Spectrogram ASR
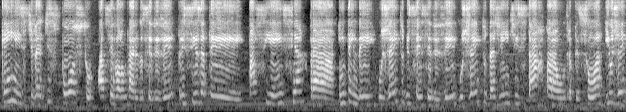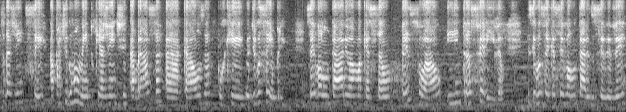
quem estiver disposto a ser voluntário do CVV precisa ter paciência para entender o jeito de ser CVV, o jeito da gente estar para outra pessoa e o jeito da gente ser a partir do momento que a gente abraça a causa, porque eu digo sempre, ser voluntário é uma questão pessoal e intransferível. E se você quer ser voluntário do CVV,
